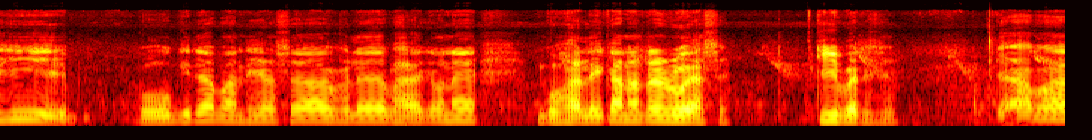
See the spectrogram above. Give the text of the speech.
সি গৰুকেইটা বান্ধি আছে আৰু এইফালে ভায়েকে মানে গোহালিৰ কাণতে ৰৈ আছে। কি পাতিছে? তাৰপৰা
